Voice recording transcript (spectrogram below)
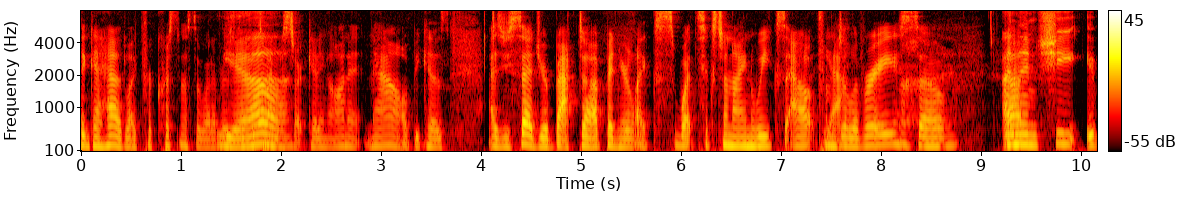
think ahead like for Christmas or whatever. It's a good time to start getting on it now because as you said, you're backed up and you're like what 6 to 9 weeks out from Yeah. delivery. So And Uh, then she, if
